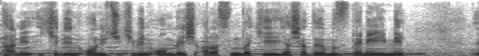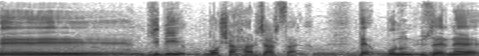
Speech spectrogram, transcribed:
hani 2013-2015 arasındaki yaşadığımız deneyimi e, gibi boşa harcarsak ve bunun üzerine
